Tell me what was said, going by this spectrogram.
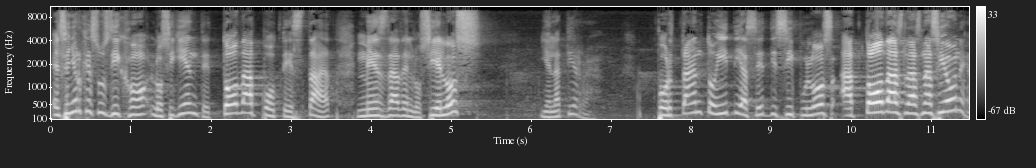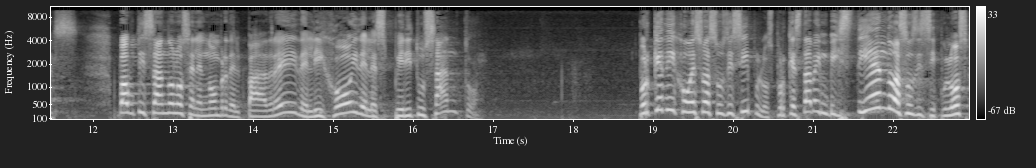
El Señor Jesús dijo lo siguiente, toda potestad me es dada en los cielos y en la tierra. Por tanto, id y haced discípulos a todas las naciones, bautizándolos en el nombre del Padre y del Hijo y del Espíritu Santo. ¿Por qué dijo eso a sus discípulos? Porque estaba invistiendo a sus discípulos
